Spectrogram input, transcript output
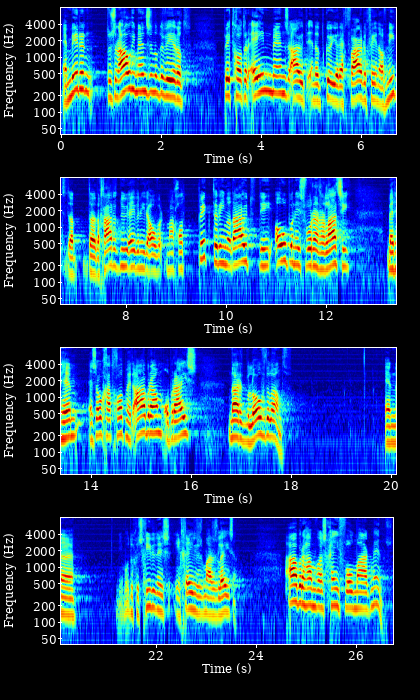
En midden tussen al die mensen op de wereld pikt God er één mens uit. En dat kun je rechtvaardig vinden of niet, dat, daar gaat het nu even niet over. Maar God pikt er iemand uit die open is voor een relatie met hem. En zo gaat God met Abraham op reis naar het beloofde land. En uh, je moet de geschiedenis in Genesis maar eens lezen. Abraham was geen volmaakt mens.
